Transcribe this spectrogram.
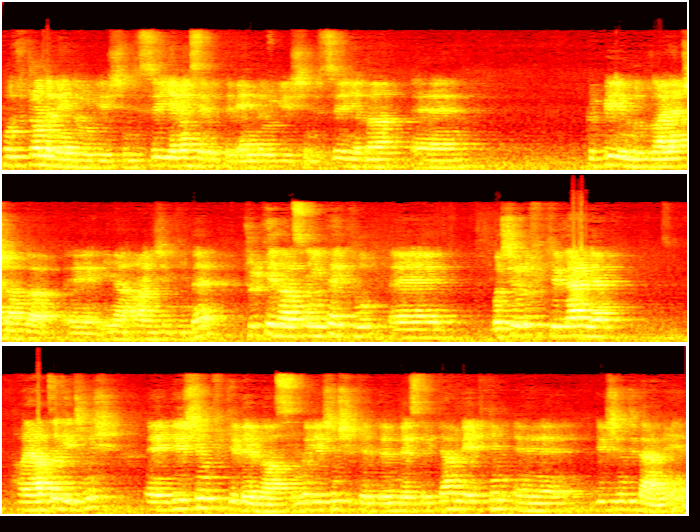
Pozitron da bir Endeavor girişimcisi, Yemek Sepeti de bir Endeavor girişimcisi ya da e, 41-29 Alem Şah da e, yine aynı şekilde. Türkiye'de aslında Impactful, e, başarılı fikirlerle hayata geçmiş e, girişim fikirlerini aslında, girişim şirketlerini destekleyen bir etkin e, girişimci derneği.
